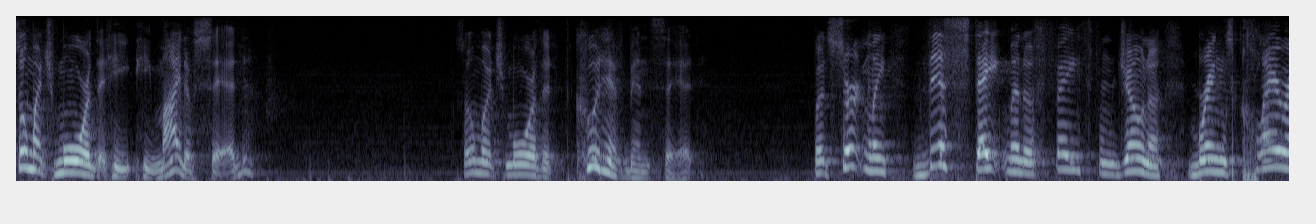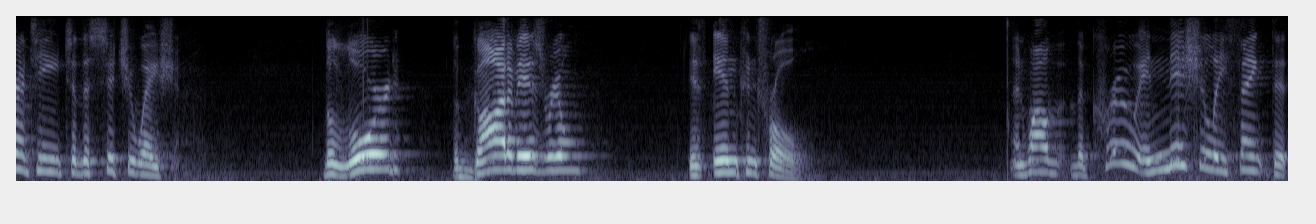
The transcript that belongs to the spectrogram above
So much more that he, he might have said so much more that could have been said. But certainly, this statement of faith from Jonah brings clarity to the situation. The Lord, the God of Israel, is in control. And while the crew initially think that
